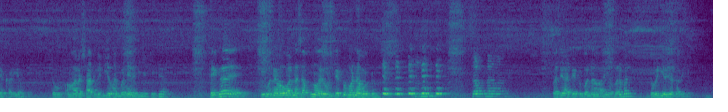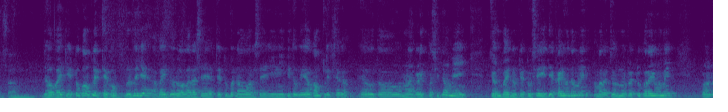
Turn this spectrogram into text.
દેખાડીએ. તો અમારા સાત વિડીયોમાં બને રહીએ ઠીક છે? ઠીક હે મને સવારના સપનું આવ્યું ને ટેટુ બનાવું હતું સપનામાં? પછી આ ટેટુ બનાવવા આવ્યા બરાબર? તો વીડિયો જોતા રહીજો જો ભાઈ ટેટુ કમ્પ્લીટ થઈ ગયું બરાબર છે? આ ભાઈ દોરવા વાળા છે ટેટુ બનાવવા વાળા છે એને કીધું કે એવો કમ્પ્લીટ થઈ ગયો. એવું તો હમણાં ઘડીક પછી જો અમે જોનભાઈનું ટેટુ છે એ દેખાડ્યું તમને. અમારા જોનનું ટેટુ કરાવ્યું અમે. પણ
